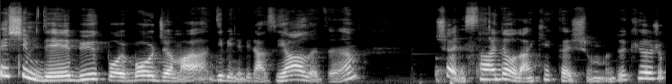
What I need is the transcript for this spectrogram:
Ve şimdi büyük boy borcama dibini biraz yağladım. Şöyle sade olan kek karışımımı döküyorum.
